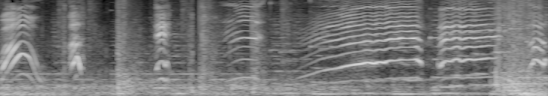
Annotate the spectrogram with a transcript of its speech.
哇哦！啊！哎！嗯！哎！哎！啊！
